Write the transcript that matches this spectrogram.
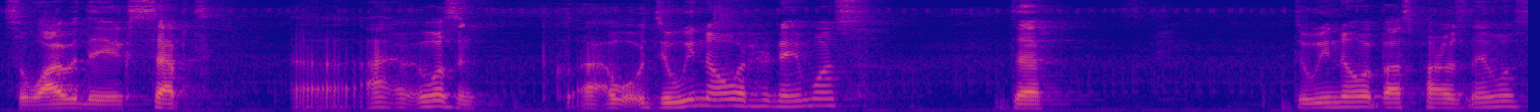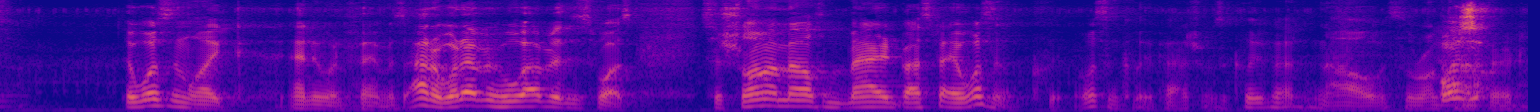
So why would they accept? Uh, I, it wasn't. Uh, do we know what her name was? The. Do we know what Basparo's name was? It wasn't like anyone famous. I don't know, whatever, whoever this was. So Shlomo Melech married Basparo. It wasn't. It wasn't Cleopatra. Was it Cleopatra? No, it's the wrong Was time it- period.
